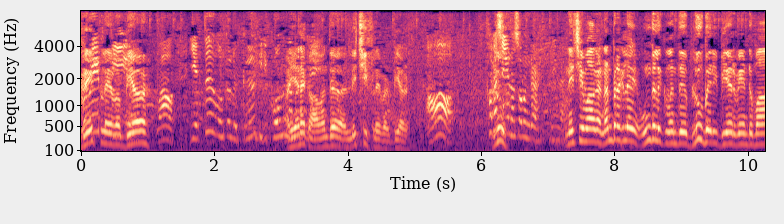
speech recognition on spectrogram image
கிரேப் ஃபிளேவர் பியர் எனக்கு வந்து லிச்சி ஃபிளேவர் பியர் நிச்சயமாக நண்பர்களே உங்களுக்கு வந்து ப்ளூபெரி பியர் வேண்டுமா?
